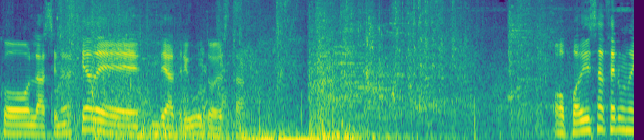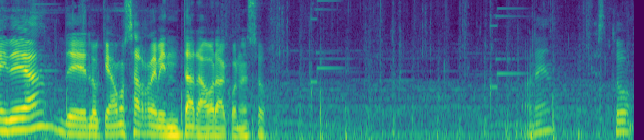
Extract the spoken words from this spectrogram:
con la sinergia de, atributo esta. Os podéis hacer una idea de lo que vamos a reventar ahora con eso. Vale. Esto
